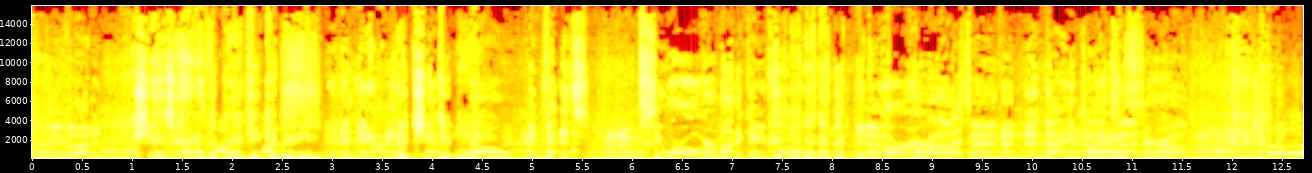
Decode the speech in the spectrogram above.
thing, but I didn't. She's head of the banking committee, Yeah, and she didn't know. In fact, it's see where all her money came from. you know, her and her husband, and, and Dianne Feinstein and her husband.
